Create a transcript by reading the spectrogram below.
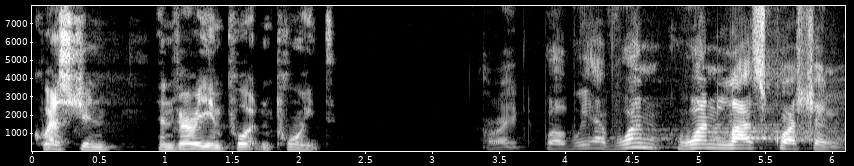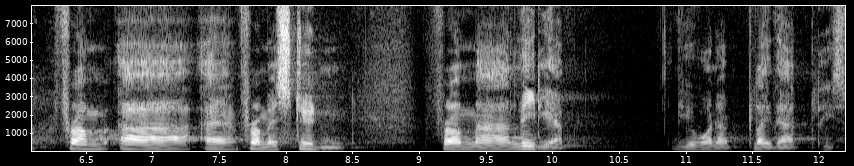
question and very important point. All right. Well, we have one, one last question from, uh, uh, from a student, from uh, Lydia. If you want to play that, please.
